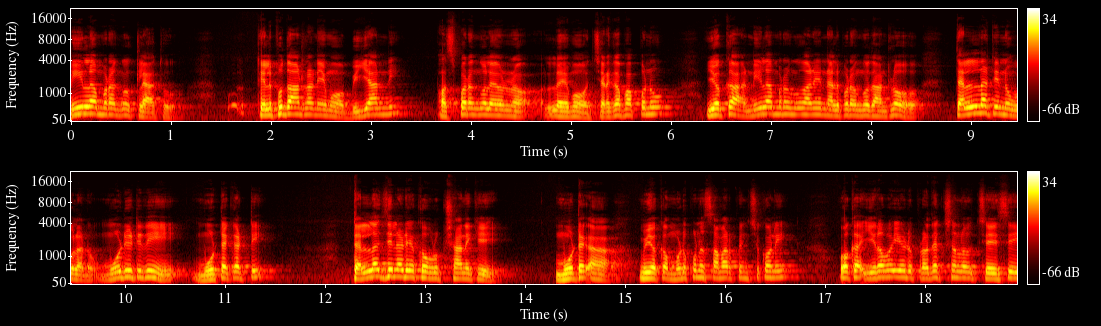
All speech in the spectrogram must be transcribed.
నీలం రంగు క్లాత్. తెలుపు దాంట్లోనేమో బియ్యాన్ని పసుపు రంగులో ఏమో శనగపప్పును ఈ యొక్క నీలం రంగు కానీ నలుపు రంగు దాంట్లో తెల్లటి నువ్వులను మూడిటిని మూటకట్టి తెల్ల జిల్లడి యొక్క వృక్షానికి మూట మీ యొక్క ముడుపును సమర్పించుకొని ఒక ఇరవై ఏడు ప్రదక్షిణలు చేసి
